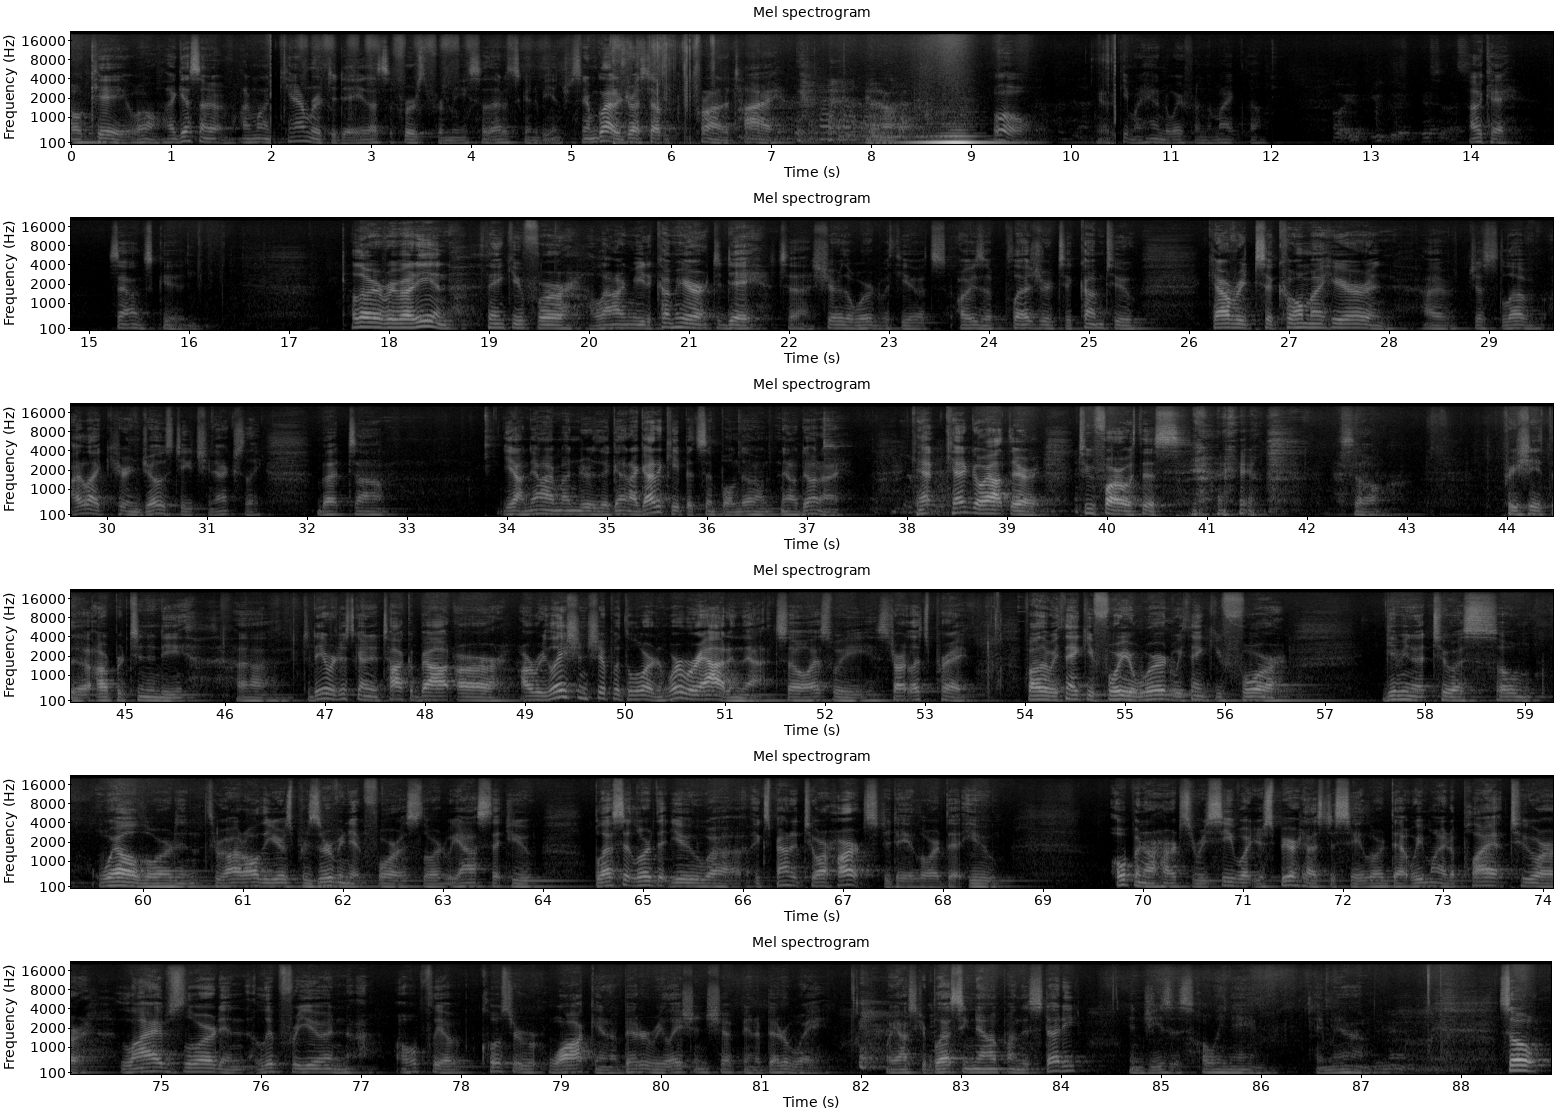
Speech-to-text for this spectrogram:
Okay, well, I guess I'm, I'm on camera today. That's the first for me, so that is going to be interesting. I'm glad I dressed up, put on a tie. You know. Whoa, I got to keep my hand away from the mic, though. Oh, you, you good. Yes, Okay, sounds good. Hello, everybody, and thank you for allowing me to come here today to share the word with you. It's always a pleasure to come to Calvary Tacoma here, and I just love, I like hearing Joe's teaching actually, but um, yeah, now I'm under the gun. I got to keep it simple don't, now, don't I? Can't, can't go out there too far with this. so, appreciate the opportunity. Uh, today, we're just going to talk about our, our relationship with the Lord and where we're at in that. So, as we start, let's pray. Father, we thank you for your word. We thank you for giving it to us so well, Lord, and throughout all the years preserving it for us, Lord. We ask that you bless it, Lord, that you uh, expound it to our hearts today, Lord, that you open our hearts to receive what your Spirit has to say, Lord, that we might apply it to our lives, Lord, and live for you and hopefully a closer walk and a better relationship in a better way. We ask your blessing now upon this study in Jesus' holy name. Amen. So,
